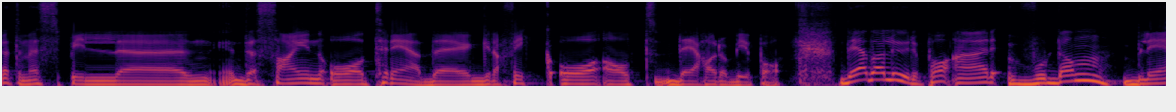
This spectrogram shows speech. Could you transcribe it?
dette med spilldesign og 3D-grafikk og alt det har å by på. Det jeg da lurer på er, hvordan ble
